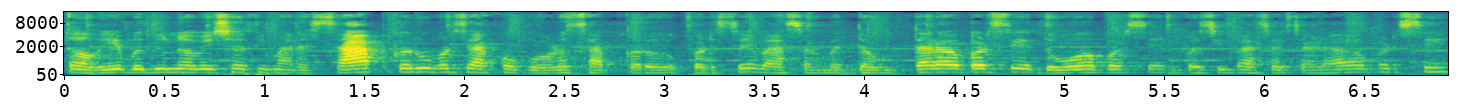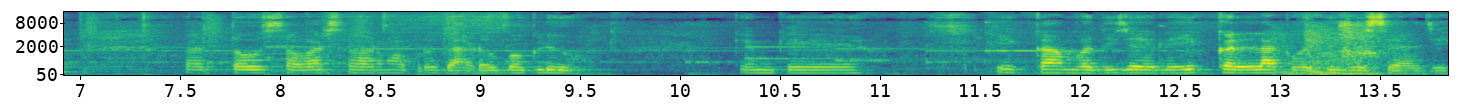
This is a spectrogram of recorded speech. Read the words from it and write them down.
તો હવે બધું નવેસરથી મારે સાફ કરવું પડશે, આખો ઘોડો સાફ કરવો પડશે, વાસણ બધા ઉતારવા પડશે, ધોવા પડશે પછી પાછા ચડાવવા પડશે. તો સવાર સવારમાં આપણો દાડો બગડ્યો. કેમ કે એક કામ વધી જાય એટલે એક કલાક વધી જશે આજે.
